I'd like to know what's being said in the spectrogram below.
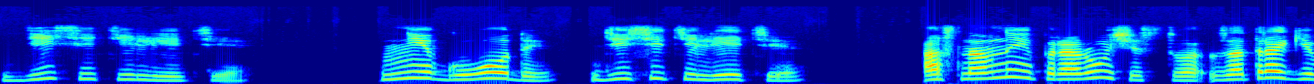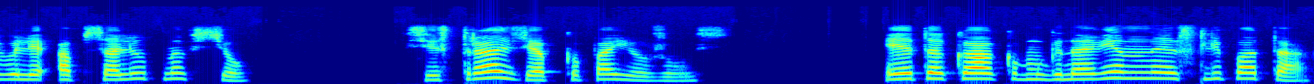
Десятилетия. Не годы, десятилетия. Основные пророчества затрагивали абсолютно все. Сестра зябко поежилась. Это как мгновенная слепота.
